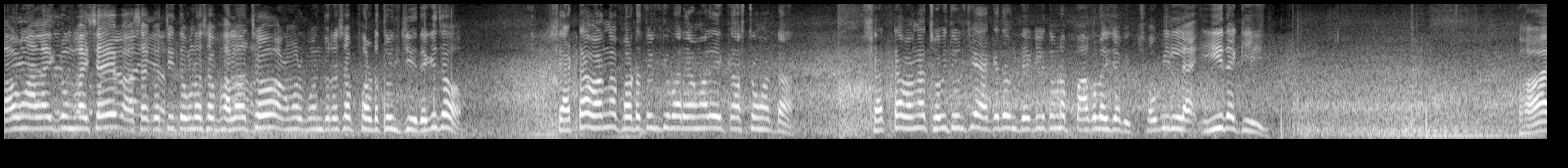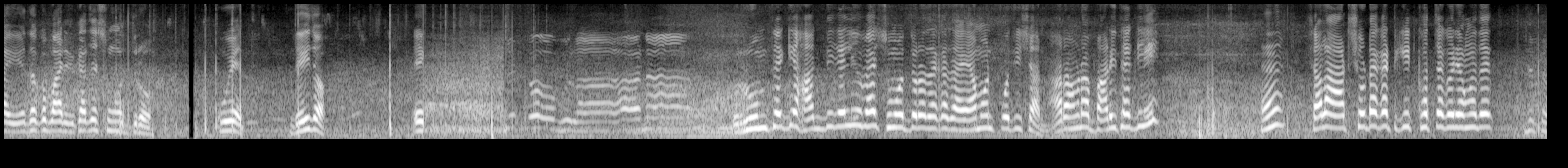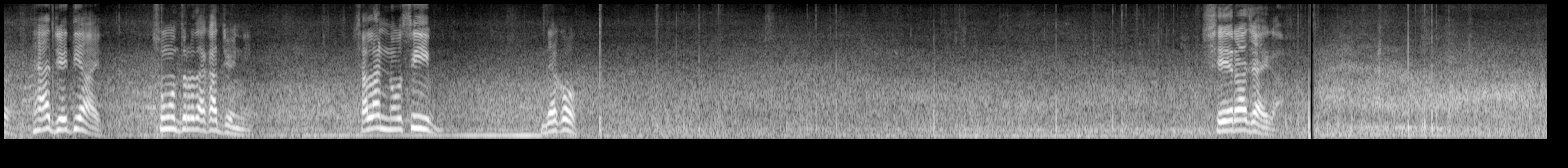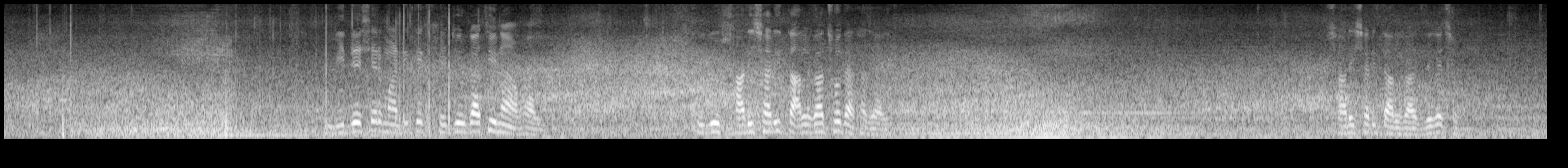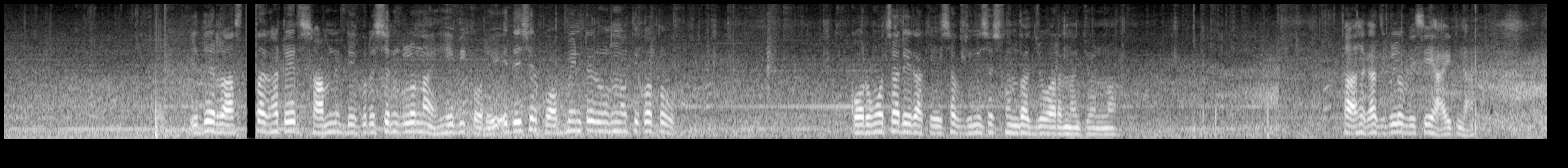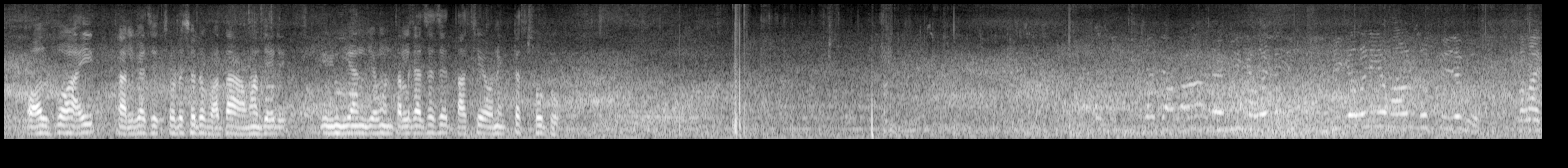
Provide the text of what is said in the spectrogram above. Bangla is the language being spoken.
সালামু আলাইকুম ভাই সাহেব, আশা করছি তোমরা সব ভালো আছো। আমার বন্ধুরা সব ফটো তুলছি দেখেছ? শার্টটা ভাঙা ফটো তুলতে পারে আমার এই কাস্টমারটা শার্টটা ভাঙা ছবি তুলছি, একদম দেখলে তোমরা পাগল হয়ে যাবে। ছবি ই দেখলি? ভাই, এ দেখো বাড়ির কাছে সমুদ্র, কুয়েত, দেখেছ? এই রুম থেকে হাঁক দিয়ে গেলেও ভাই সমুদ্র দেখা যায়, এমন পজিশন আর আমরা বাড়ি থাকলি হ্যাঁ? সালা আটশো টাকা টিকিট খরচা করে আমাদের হ্যাঁ যেতে হয়। সমুদ্র দেখার জন্য। শালা নসিব। দেখো। সেরা জায়গা। বিদেশের মাটিতে খেজুর গাছই না ভাই। শুধু সারি সারি তাল গাছও দেখা যায়। সারি সারি তাল গাছ, দেখেছ? এদের রাস্তাঘাটের সামনে ডেকোরেশনগুলো না হেভি করে। এদেশের গভর্নমেন্টের উন্নতি কত? কর্মচারী রাখে এসব জিনিসের সৌন্দর্য বাড়ানোর জন্য? তাল গাছগুলো বেশি হাইট না। অল্প হাইট তাল গাছের ছোটো ছোটো পাতা আমাদের ইন্ডিয়ান যেমন তাল গাছ আছে, তার চেয়ে অনেকটা ছোটো। বিকালে নিয়ে মানুষ করতে যাব। খেলা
